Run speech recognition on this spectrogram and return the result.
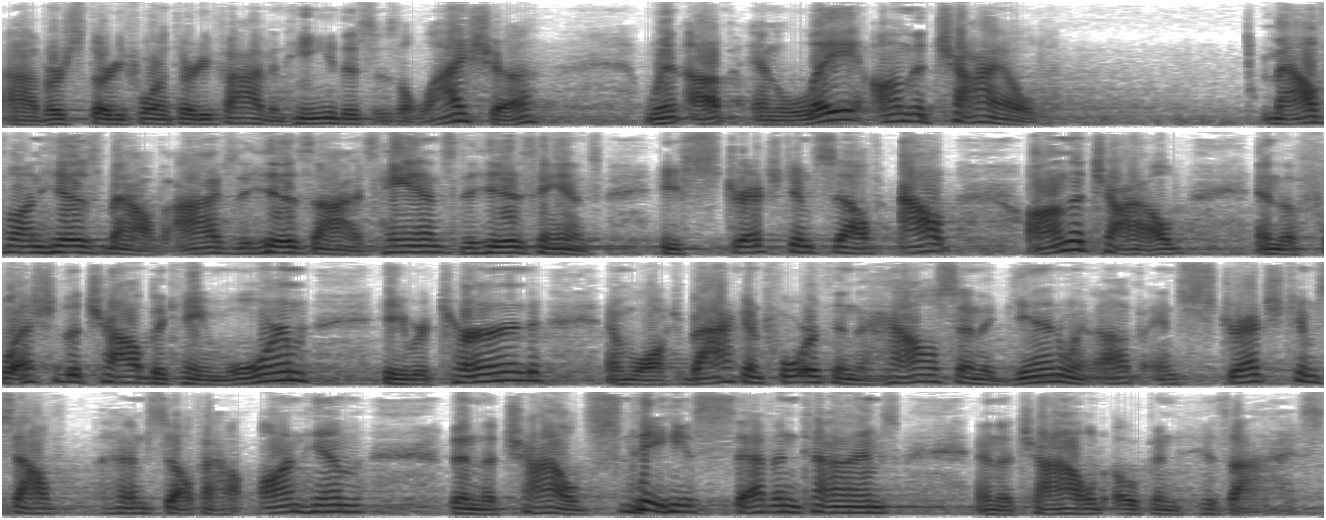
uh, verse 34 and 35. And he, this is Elisha, went up and lay on the child, mouth on his mouth, eyes to his eyes, hands to his hands. He stretched himself out on the child, and the flesh of the child became warm. He returned and walked back and forth in the house and again went up and stretched himself, himself out on him. Then the child sneezed seven times and the child opened his eyes.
